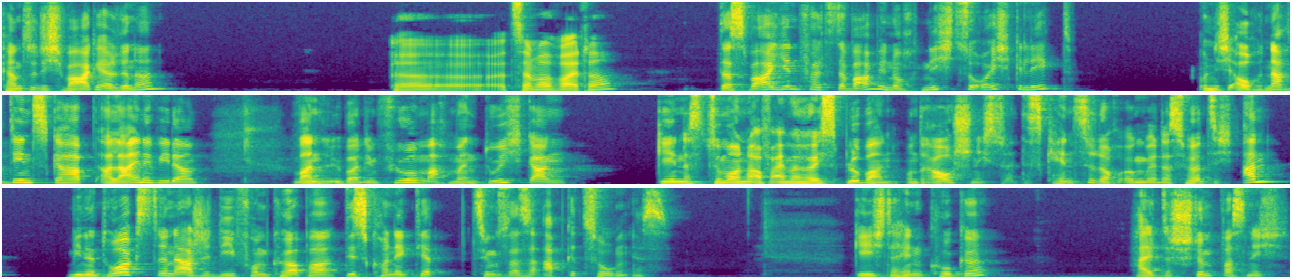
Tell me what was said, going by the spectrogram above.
Kannst du dich vage erinnern? Äh, erzähl mal weiter. Das war jedenfalls, da waren wir noch nicht zu euch gelegt. Und ich auch Nachtdienst gehabt, alleine wieder wandel über den Flur, mach meinen Durchgang, gehe in das Zimmer und auf einmal höre ich's blubbern und rauschen. Ich so, das kennst du doch irgendwer. Das hört sich an wie eine Thorax-Drainage, die vom Körper diskonnektiert bzw. abgezogen ist. Gehe ich dahin, gucke, halt, das stimmt was nicht.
